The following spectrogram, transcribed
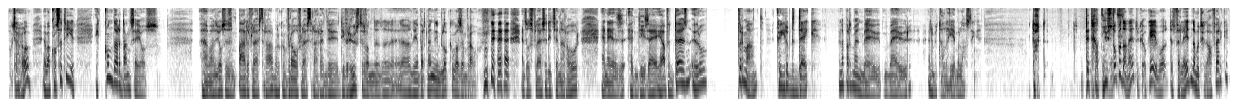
Ik zei, oh, en wat kost het hier? Ik kon daar dankzij Jos. Uh, want Jos is een paardenfluisteraar, maar ook een vrouwenfluisteraar. En die, die verhuurster van de, de, die appartement in Blok was een vrouw. en zo fluisterde iets in haar hoor. En, hij, en die zei, ja, voor 1000 euro per maand kun je hier op de dijk een appartement bij, bij huren. En dan betaal je geen belastingen. Ik dacht, dit gaat nu stoppen dan. Oké, okay, het is verleden, dat moet je het afwerken.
